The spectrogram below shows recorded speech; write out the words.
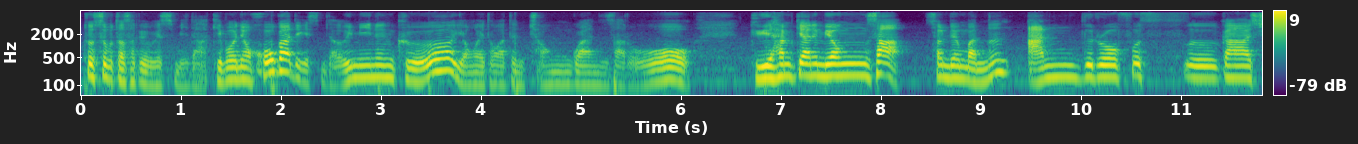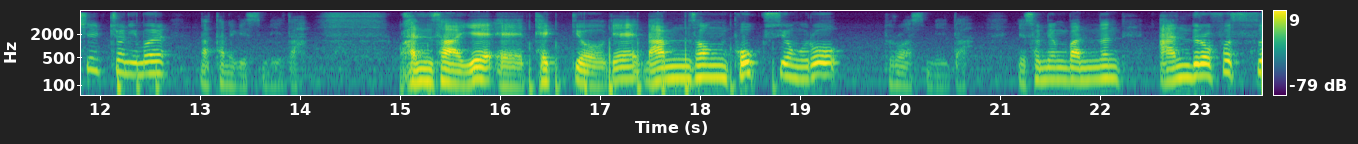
투스부터 살펴보겠습니다. 기본형 호가 되겠습니다. 의미는 그 영어의 동같은 정관사로 뒤에 함께하는 명사 설명받는 안드로푸스가 실존임을 나타내겠습니다. 관사의 대격의 남성 복수형으로 들어왔습니다. 설명받는 안드로푸스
